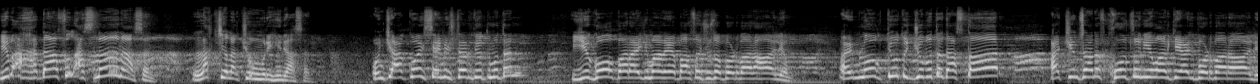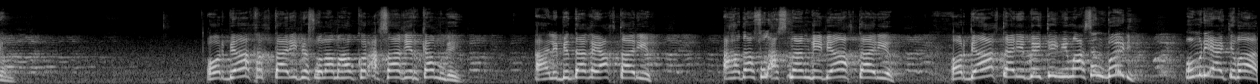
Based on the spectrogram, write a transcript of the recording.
یم احداث الاسنان آسان لکچہ لکچہ عمر ہند آسان ان چھ اکوے سیمسٹر دیتمتن یہ گو براجمان ہے باسا چھو سا بڑ بار عالم۔ ام لوگ تیوت جبت دستار اچھ انسانس کھوچن یوان کہ بڑ بار عالم۔ اور بیاکھ اخ تعریف یس علماء کر اصاغر کم گئی۔ اہل بدع گئی اخ تعریف احداث الاسنان گئی بیاکھ تعریف اور بیاکھ تعریف گئی تیم، یم آسن بڑ عمری اعتبار،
